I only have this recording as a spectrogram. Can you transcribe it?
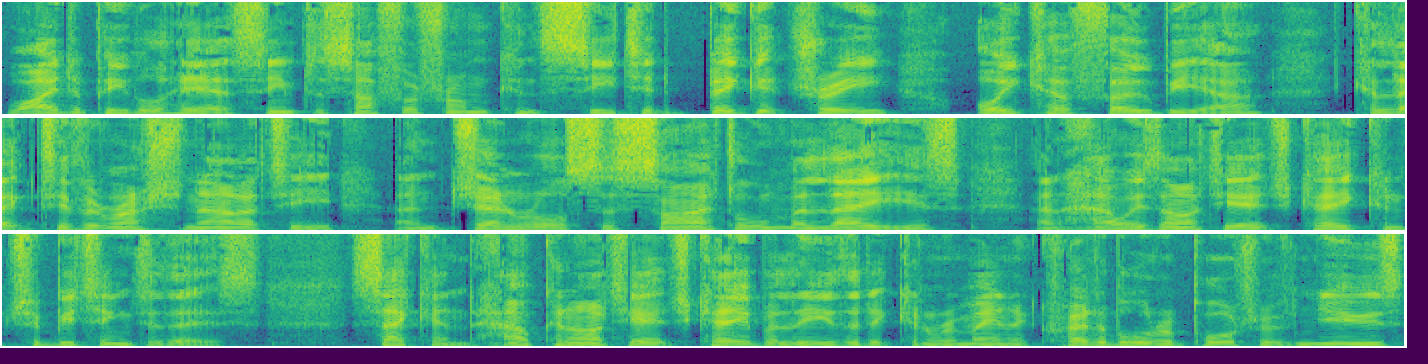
why do people here seem to suffer from conceited bigotry, oikophobia, collective irrationality, and general societal malaise? And how is RTHK contributing to this? Second, how can RTHK believe that it can remain a credible reporter of news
